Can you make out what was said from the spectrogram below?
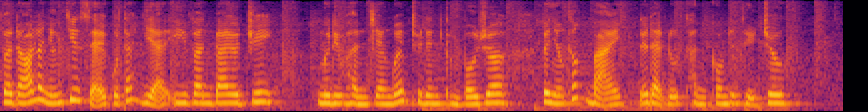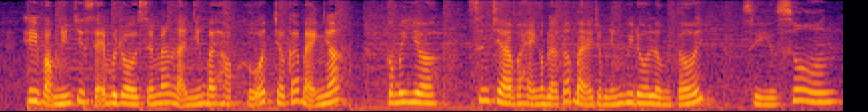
Và đó là những chia sẻ của tác giả Ivan Biogi, người điều hành trang web Trading Composure về những thất bại để đạt được thành công trên thị trường. Hy vọng những chia sẻ vừa rồi sẽ mang lại những bài học hữu ích cho các bạn nhé. Còn bây giờ, xin chào và hẹn gặp lại các bạn trong những video lần tới. See you soon!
